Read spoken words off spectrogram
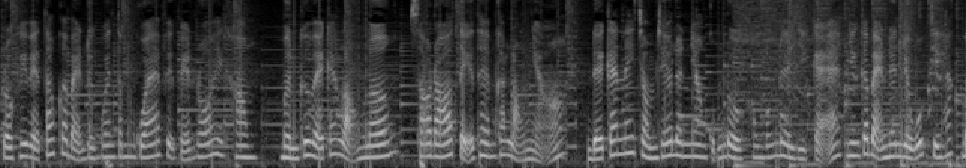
Rồi khi vẽ tóc các bạn đừng quan tâm quá việc vẽ rối hay không. Mình cứ vẽ các lọn lớn, sau đó tỉa thêm các lọn nhỏ. Để các nét chồng chéo lên nhau cũng được, không vấn đề gì cả. Nhưng các bạn nên dùng bút chì HB.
